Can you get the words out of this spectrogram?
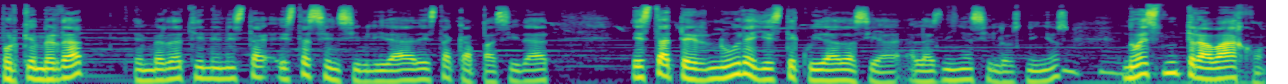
porque en verdad, en verdad tienen esta, esta sensibilidad, esta capacidad, esta ternura y este cuidado hacia a las niñas y los niños. No es un trabajo,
